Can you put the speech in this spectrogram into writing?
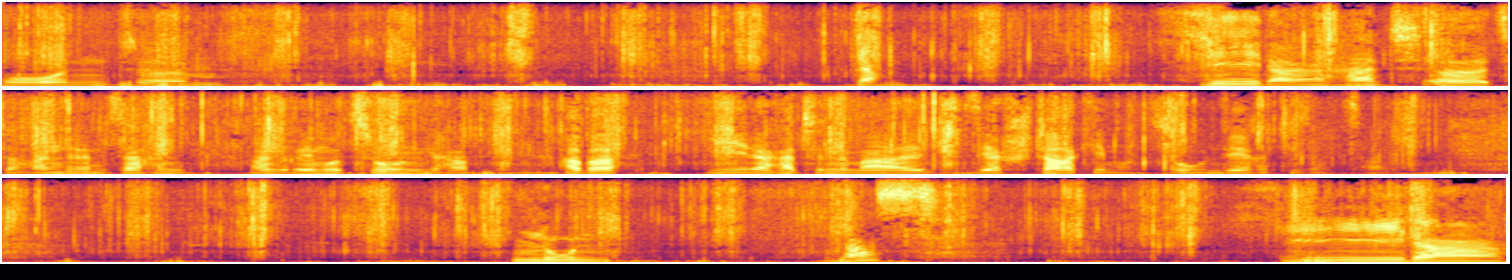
Und ähm, ja, jeder hat äh, zu anderen Sachen andere Emotionen gehabt, aber jeder hatte mal sehr starke Emotionen während dieser Zeit. Nun, was jeder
